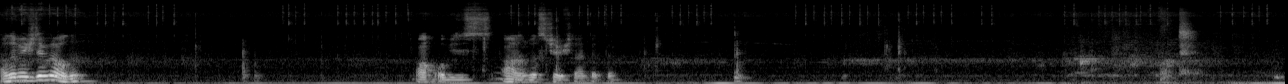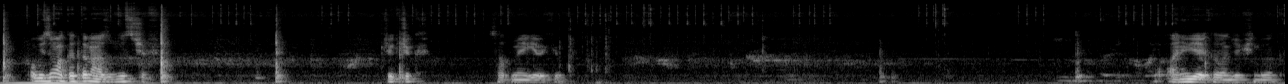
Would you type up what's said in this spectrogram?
Adam ejderi aldı. Ah o bizi ağzımıza sıçar işte hakikaten. Bizim hakikaten ağzımıza sıçar. Çık çık. Satmaya gerek yok. Anivia yakalanacak şimdi bak.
